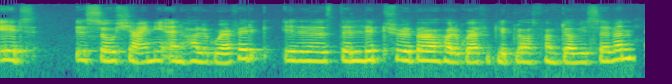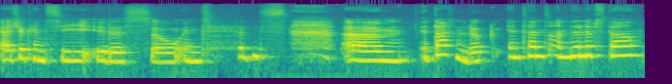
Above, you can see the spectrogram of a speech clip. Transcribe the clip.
it is so shiny and holographic. It is the Lip Tripper holographic lip gloss from W7. As you can see, it is so intense. Um, it doesn't look intense on the lips though.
